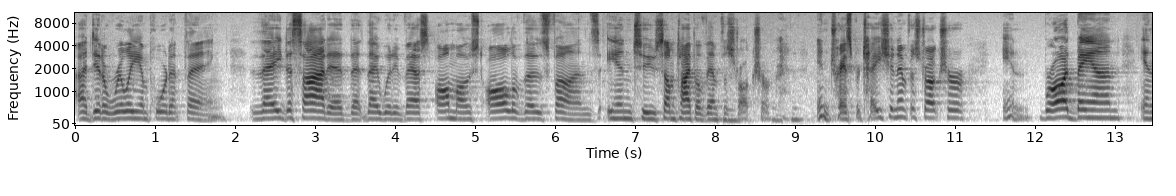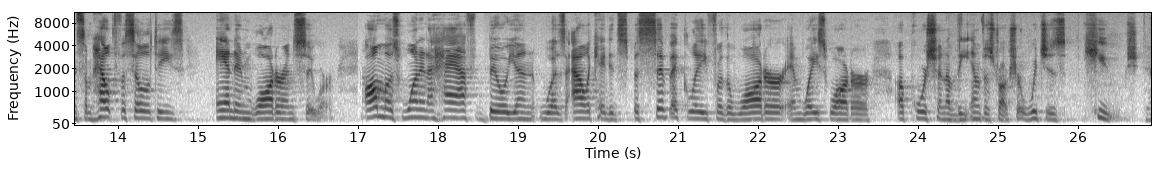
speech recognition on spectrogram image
uh, did a really important thing they decided that they would invest almost all of those funds into some type of infrastructure in transportation infrastructure, in broadband, in some health facilities, and in water and sewer. Almost one and a half billion was allocated specifically for the water and wastewater a portion of the infrastructure, which is huge. Yeah.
